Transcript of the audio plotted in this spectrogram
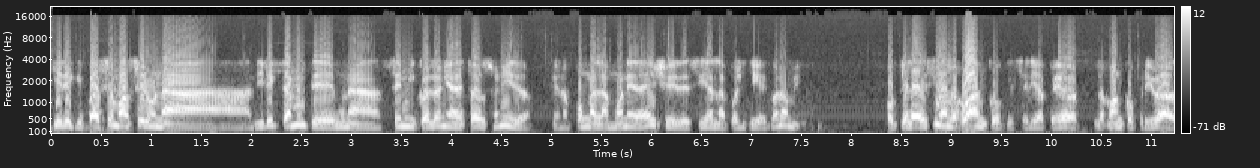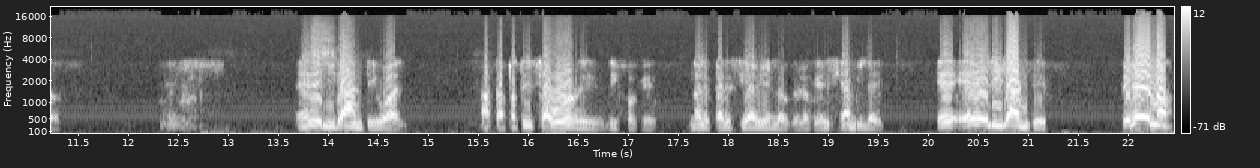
Quiere que pasemos a ser una directamente una semicolonia de Estados Unidos, que nos pongan la moneda ellos y decidan la política económica. O que la decidan los bancos, que sería peor, los bancos privados. Es delirante igual. Hasta Patricia Burri dijo que no le parecía bien lo, lo que decía mi ley. es delirante, pero no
